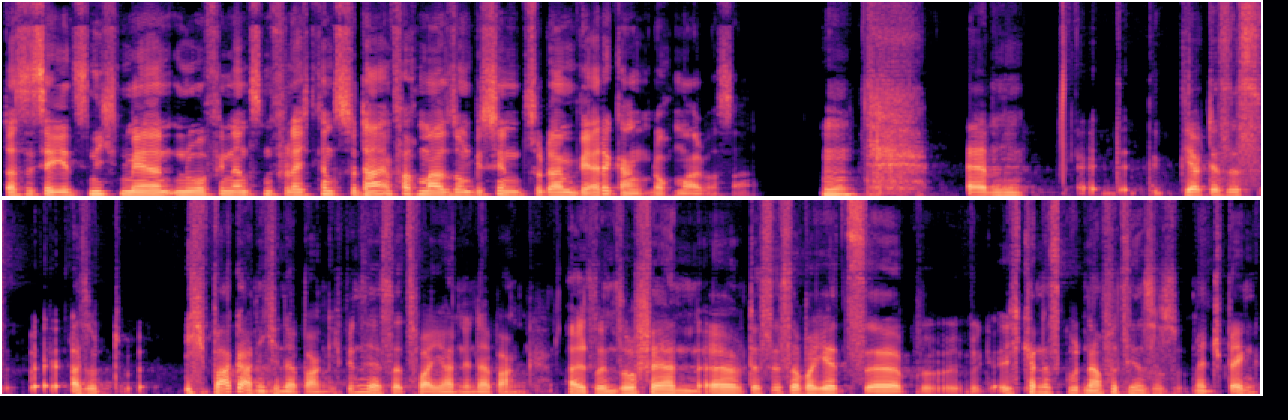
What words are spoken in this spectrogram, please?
das ist ja jetzt nicht mehr nur Finanzen. Vielleicht kannst du da einfach mal so ein bisschen zu deinem Werdegang noch mal was sagen. Hm. Ähm, Georg, das ist also ich war gar nicht in der Bank. Ich bin erst seit zwei Jahren in der Bank. Also insofern, äh, das ist aber jetzt, äh, ich kann das gut nachvollziehen, das ist Mensch Bank.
